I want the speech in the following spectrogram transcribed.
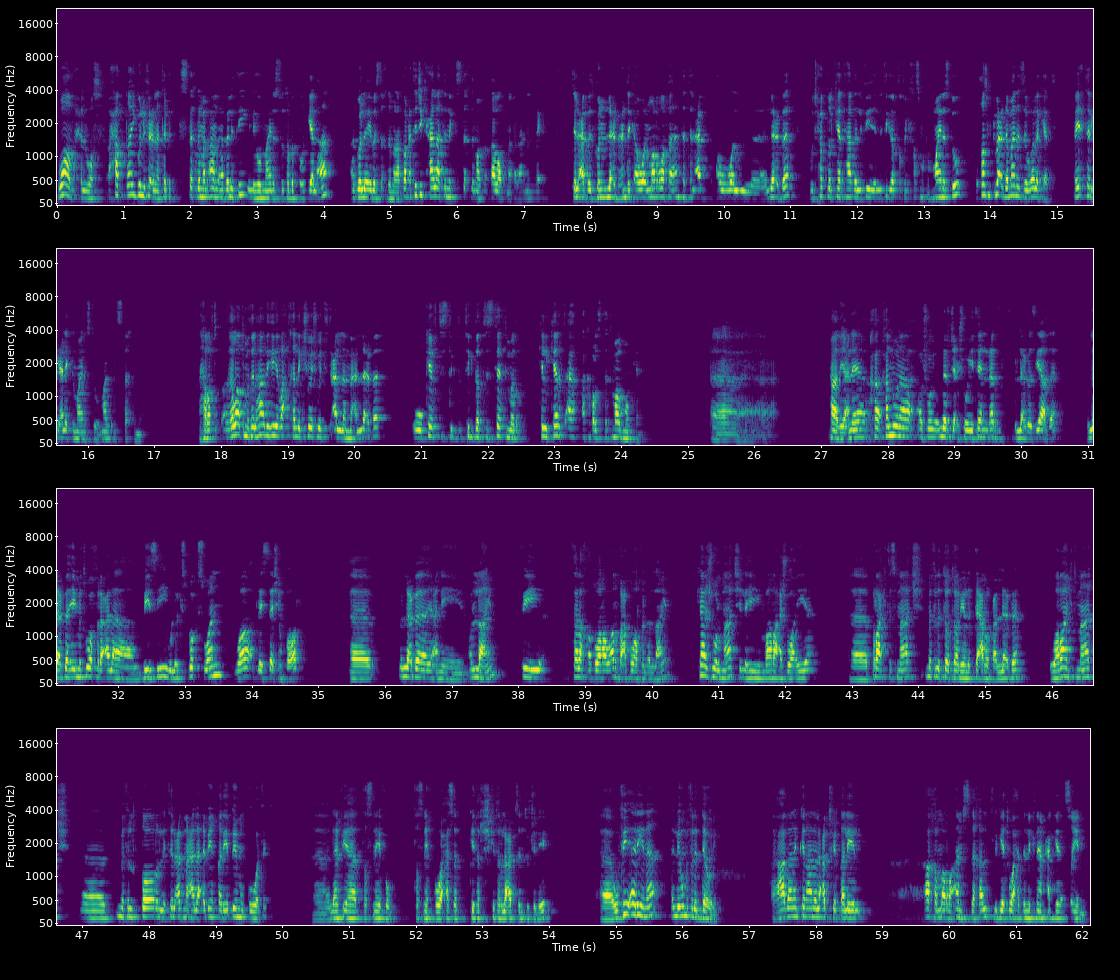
واضح الوصف. أحطه يقول لي فعلا تبي تستخدم الآن ال ability اللي هو minus 2 تبي تطقه الآن؟ أقول له اي بستخدمه طبعا تجيك حالات إنك تستخدمه غلط مثلا إنك تلعب تكون اللعب عندك أول مرة فأنت تلعب أول لعبة وتحط الكرت هذا اللي فيه اللي تقدر تطق خصمك ب minus 2 وخصمك بعده ما نزل ولا كرت فيحترق عليك ال minus 2 ما تقدر تستخدمه. عرفت؟ غلط مثل هذه هي راح تخليك شوي شوي تتعلم مع اللعبة. وكيف تقدر تستثمر كل كرت أكبر استثمار ممكن. آه هذه يعني خلونا شوي نرجع شويتين نعرف باللعبه زيادة. اللعبة هي متوفرة على ال PC وال Xbox 1 و PlayStation 4. آه اللعبة يعني اونلاين في ثلاث أطوار أو أربع أطوار في ال online. casual match اللي هي مباراة عشوائية. practice match مثل ال tutorial التعرف على اللعبة. و ranked match آه، مثل الطور اللي تلعب مع لاعبين قريبين من قوتك آه، لأن فيها تصنيف تصنيف قوة حسب كثر إيش كثر لعبت أنت وكذي. آه، وفي arena اللي هو مثل الدوري. آه، هذا أنا يمكن أنا لعبت فيه قليل. آه، آخر مرة أمس دخلت لقيت واحد النك نيم حقه صيني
